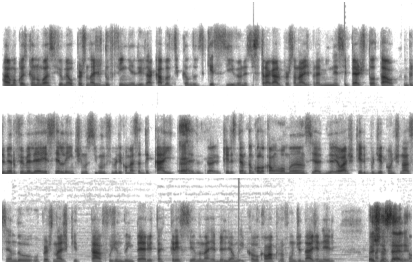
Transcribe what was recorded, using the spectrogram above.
Aí uma coisa que eu não gosto desse filme é o personagem do fim. Ele acaba ficando esquecível nesse. Estragaram o personagem para mim, nesse perde total. No primeiro filme ele é excelente, no segundo filme ele começa a decair. É. Né? Que eles tentam colocar um romance. Eu acho que ele podia continuar sendo o personagem que tá fugindo do Império e tá crescendo na rebelião e colocar uma profundidade nele. Ô, Josélio,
